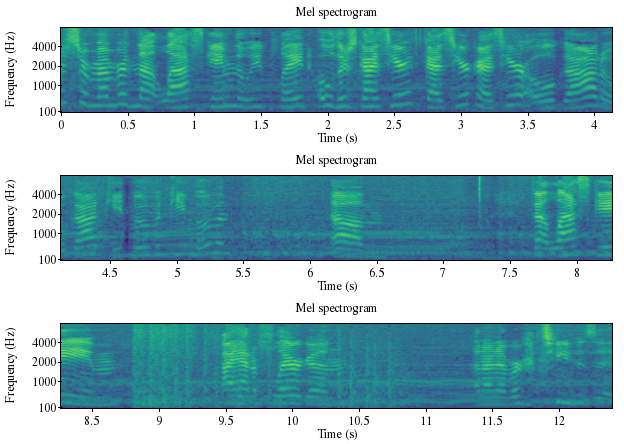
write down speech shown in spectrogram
Just remembered in that last game that we played. Oh, there's guys here, guys here, guys here. Oh god, oh god, keep moving, keep moving. Um, that last game, I had a flare gun, and I never got to use it.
